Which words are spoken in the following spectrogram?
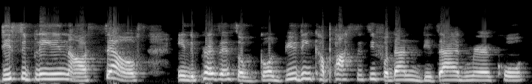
disciplining ourselves in the presence of god building capacity for that desired miracle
